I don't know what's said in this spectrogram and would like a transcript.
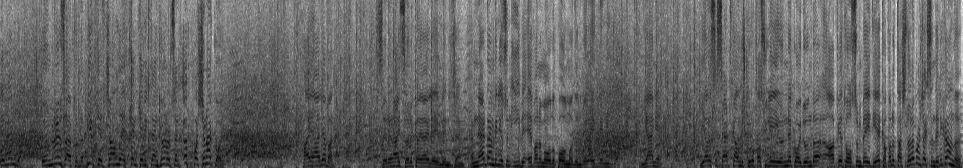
Evlenmeyeceksin. Ömrün zarfında bir kez canlı etten kemikten görürsen öp başına koy. Hayale bak. Serenay Sarıkaya ile evleneceğim. Hem nereden biliyorsun iyi bir ev hanımı olup olmadığını böyle evleneceğim. Yani yarısı sert kalmış kuru fasulyeyi önüne koyduğunda afiyet olsun bey diye kafanı taşlara vuracaksın delikanlı.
